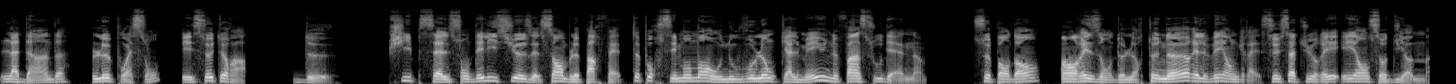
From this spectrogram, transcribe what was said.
la dinde, le poisson, et etc. 2. Chips elles sont délicieuses et semblent parfaites pour ces moments où nous voulons calmer une faim soudaine. Cependant, en raison de leur teneur élevée en graisses saturées et en sodium,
